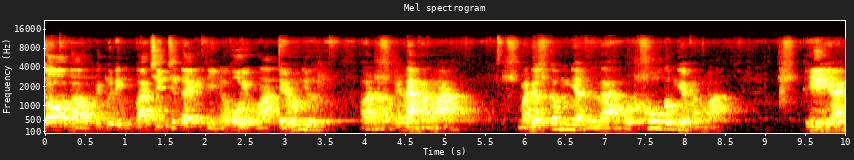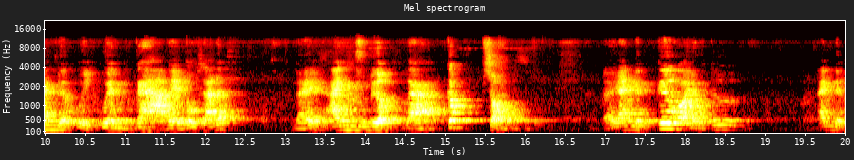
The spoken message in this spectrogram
cho vào cái quyết định 39 trước đây thì nó vô hiệu hóa. Nếu như ở cái làng văn hóa mà được công nhận là một khu công nghiệp văn hóa, thì anh được ủy quyền cả về đấu giá đất. Đấy, anh được là cấp sổ. Đấy, anh được kêu gọi đầu tư anh được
